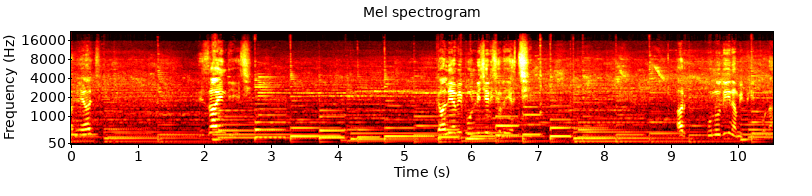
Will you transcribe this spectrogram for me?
আমি আজ রিজাইন দিয়েছি। কালে আমি পন্ডিচেরি চলে যাচ্ছি। আর কোনোদিন আমি ফিরবো না।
